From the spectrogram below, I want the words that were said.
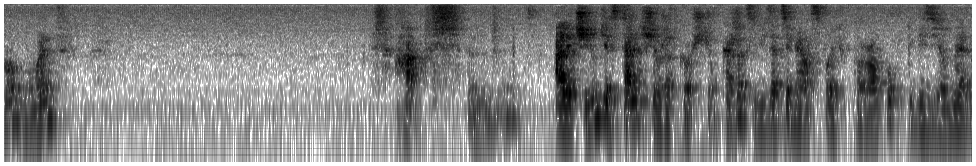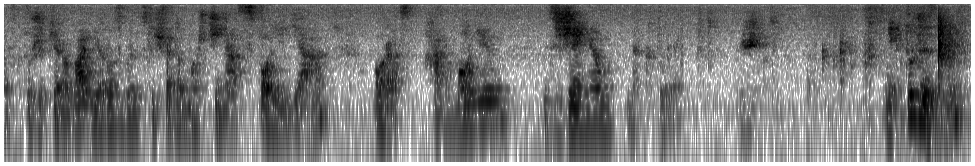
no, moment. Aha. Ale ci ludzie stali się rzadkością. Każda cywilizacja miała swoich proroków i wizjonerów, którzy kierowali rozwój ludzkiej świadomości na swoje ja oraz harmonię z ziemią, na której żyli. Niektórzy z nich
